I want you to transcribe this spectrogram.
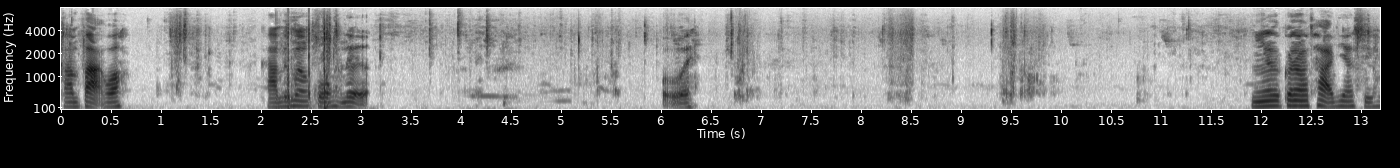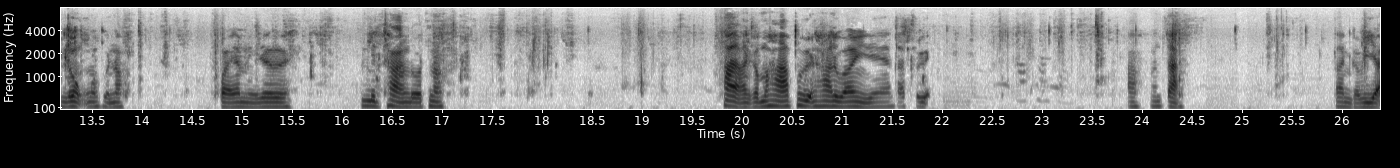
คามฝากวะคามไปเมืองโค้งเด้อโอ้ยนี่ก็น่าถ่ายพี่สิลงมาพุ่เนาะไปอันนี้เลยมันเป็นทางรถเนาะ ถ่ายมันก็มาหาพืชหาดูว่าอย่างนี้ได้ตัดพืชอะมันตัดตันกับเวีย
